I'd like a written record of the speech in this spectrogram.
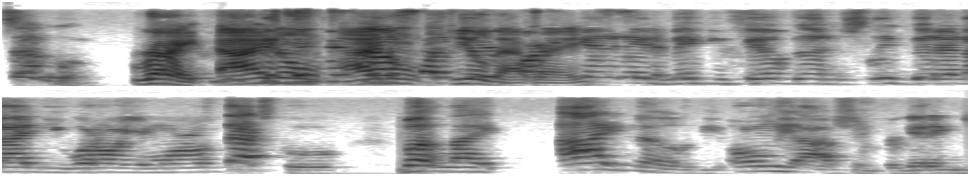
Simple. Right. I don't I don't feel that way. Candidate and make you feel good and sleep good at night. You went on your morals. That's cool. But like, I know the only option for getting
